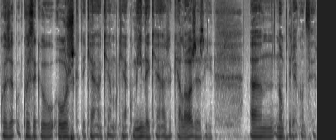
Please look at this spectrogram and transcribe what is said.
Coisa, coisa que hoje que, que, há, que, há, que há comida, que há, que há lojas, e, ahm, não poderia acontecer.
